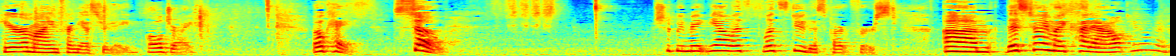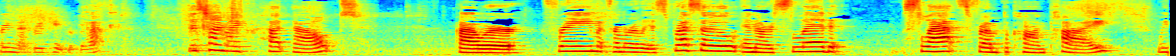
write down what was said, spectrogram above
Here are mine from yesterday, all dry. Okay, so should we make, yeah, let's, let's do this part first. Um, this time I cut out, you know, I'm gonna bring that grid paper back. This time I cut out our frame from Early Espresso and our sled slats from Pecan Pie. We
